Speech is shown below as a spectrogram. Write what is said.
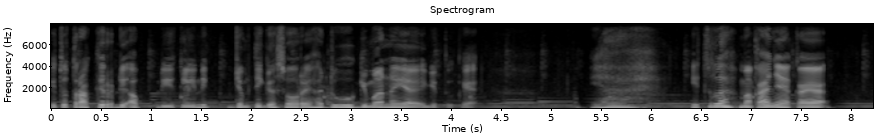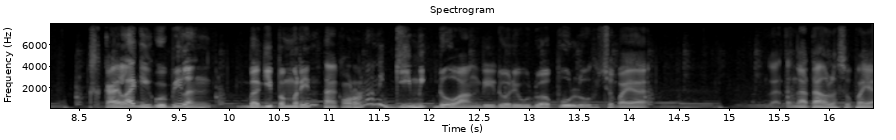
itu terakhir di di klinik jam 3 sore. Aduh, gimana ya gitu kayak ya itulah makanya kayak sekali lagi gue bilang bagi pemerintah corona ini gimmick doang di 2020 supaya nggak nggak tahu lah supaya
